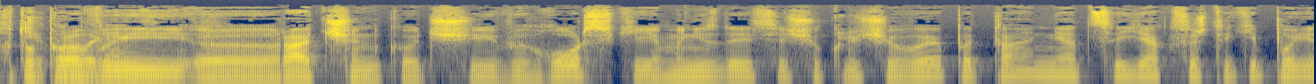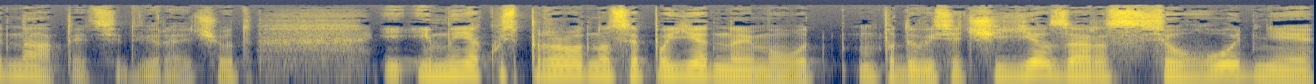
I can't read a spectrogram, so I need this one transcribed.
хто чи правий е, Радченко чи Вигорський. Мені здається, що ключове питання це як все ж таки поєднати ці дві речі. От, І і ми якось природно це поєднуємо. От Подивися, чи є зараз сьогодні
